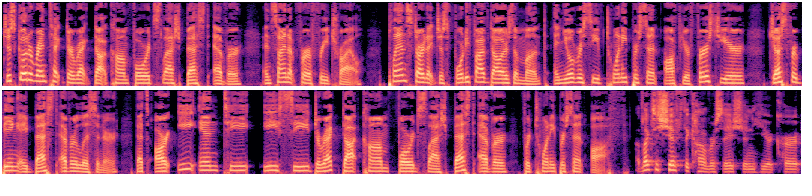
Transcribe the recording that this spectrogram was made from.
Just go to rentecdirect.com forward slash best ever and sign up for a free trial. Plans start at just $45 a month and you'll receive 20% off your first year just for being a best ever listener. That's R E N T ecdirect.com forward slash best ever for 20% off. I'd like to shift the conversation here, Kurt.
